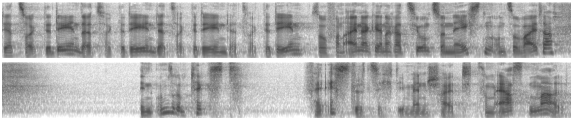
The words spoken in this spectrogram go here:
Der zeugte den, der zeugte den, der zeugte den, der zeugte den, so von einer Generation zur nächsten und so weiter. In unserem Text verästelt sich die Menschheit zum ersten Mal.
